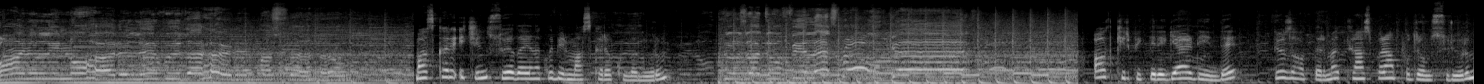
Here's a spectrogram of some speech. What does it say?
Finally know how to live without hurting myself. Maskara için suya dayanıklı bir maskara kullanıyorum. Alt kirpiklere geldiğinde göz altlarıma transparan pudramı sürüyorum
